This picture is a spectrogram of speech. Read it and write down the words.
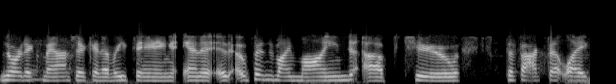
Nordic magic and everything, and it, it opened my mind up to the fact that like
